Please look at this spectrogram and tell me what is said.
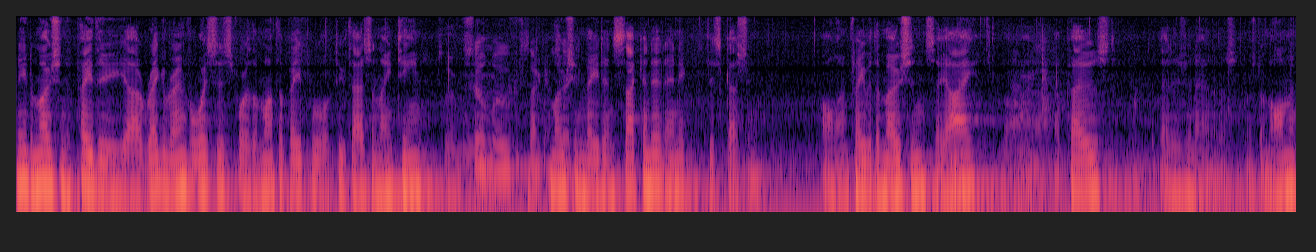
Need a motion to pay the uh, regular invoices for the month of April of 2019. So moved. Seconded. Motion made and seconded. Any discussion? All in favor of the motion, say aye. Opposed? That is unanimous. Mr. Norman?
